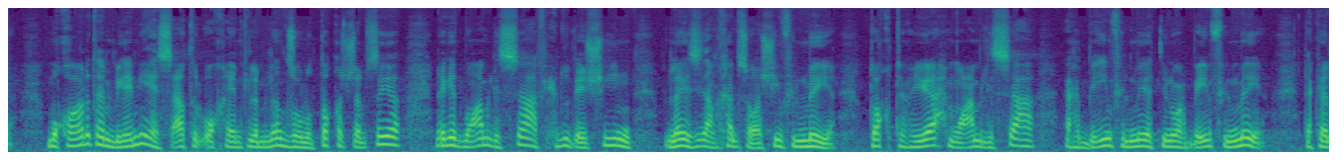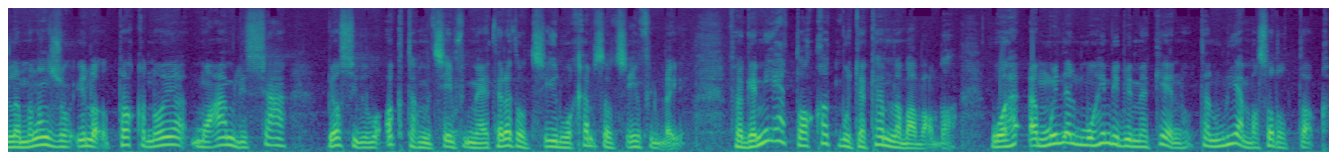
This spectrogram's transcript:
93% مقارنة بجميع الساعات الأخرى يمكن لما ننظر للطاقة الشمسية نجد معامل الساعة في حدود 20 لا يزيد عن 25% طاقة الرياح معامل الساعة 40% 42% لكن لما ننظر إلى الطاقة النووية معامل الساعة بيصل إلى أكثر من 90% 93 و95% فجميع الطاقات متكاملة مع بعضها. ومن المهم بمكان تنويع مصادر الطاقة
